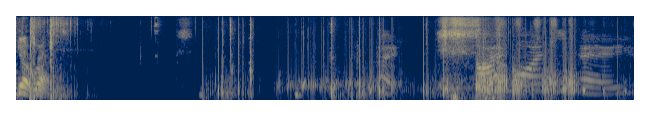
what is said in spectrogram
get wrecked. Hey, I want a dare.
